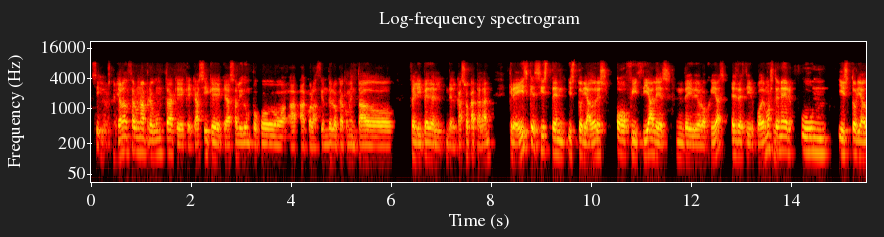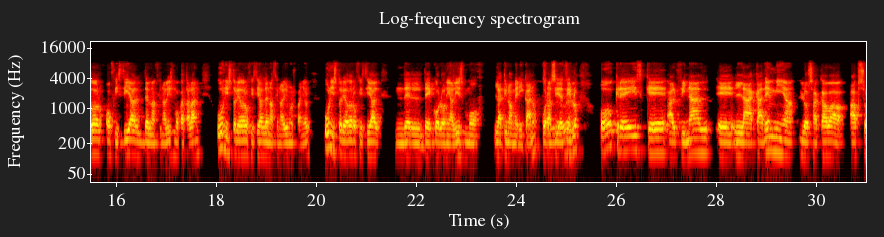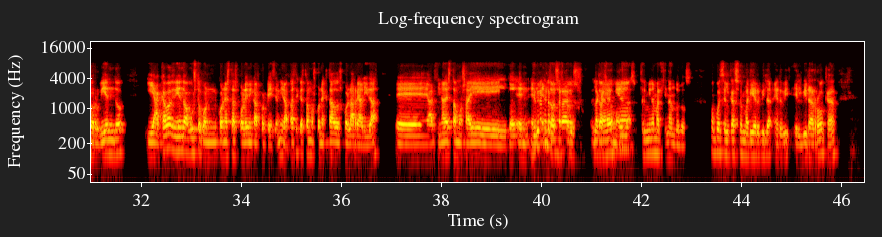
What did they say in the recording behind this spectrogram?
Sí, os quería lanzar una pregunta que, casi que, ha salido un poco a, colación de lo que ha comentado Felipe del, caso catalán. ¿Creéis que existen historiadores oficiales de ideologías? Es decir, ¿podemos tener un historiador oficial del nacionalismo catalán, un historiador oficial del nacionalismo español, un historiador oficial del decolonialismo latinoamericano, por así decirlo? ¿O creéis que al final eh, la academia los acaba absorbiendo y acaba viviendo a gusto con, estas polémicas porque dice, mira, parece que estamos conectados con la realidad, eh, al final estamos ahí en, en, todos estos, La academia termina marginándolos. Como puede ser el caso de María Elvira, Roca,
